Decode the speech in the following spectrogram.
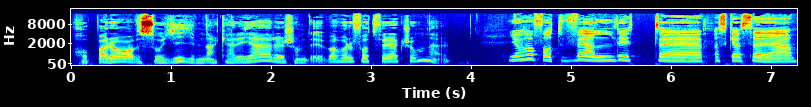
hoppar av så givna karriärer som du. Vad har du fått för reaktioner? Jag har fått väldigt, eh, vad ska jag säga,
